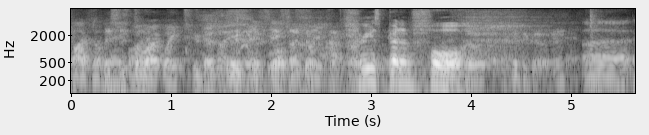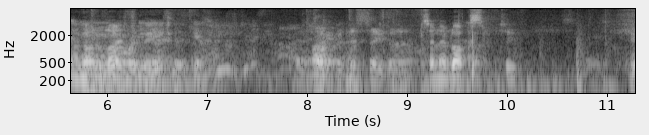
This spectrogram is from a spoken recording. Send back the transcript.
five This is the right way to play it, of course I don't have. Three is better than four. So I give it go again. Uh, and I'm you going two already for you. to again. Uh, with this save uh, So no blocks. two. So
